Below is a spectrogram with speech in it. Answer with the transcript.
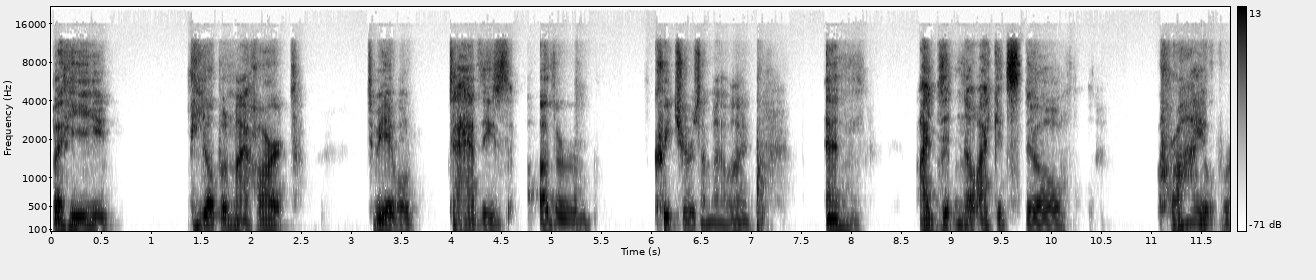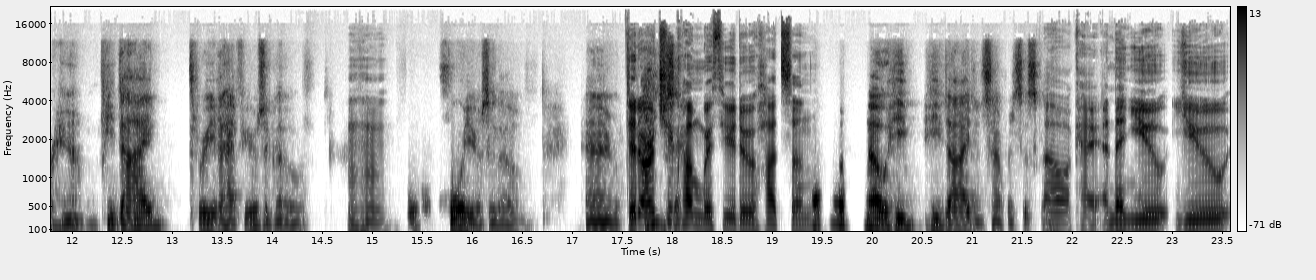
but he he opened my heart to be able to have these other creatures in my life, and I didn't know I could still cry over him. He died three and a half years ago, mm-hmm. four, four years ago. And did Archie come with you to Hudson? No, he he died in San Francisco. Oh, okay. And then you you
